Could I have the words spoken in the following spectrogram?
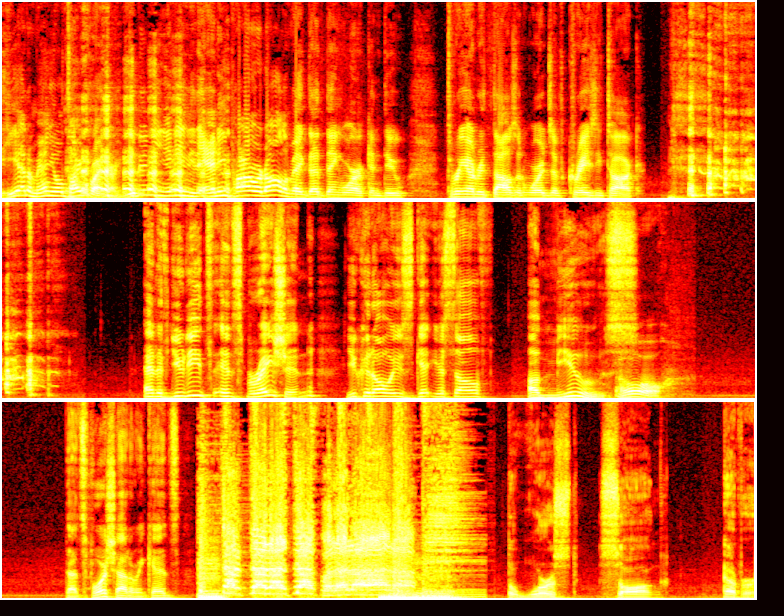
He had a manual typewriter. you didn't. You didn't need any power at all to make that thing work and do three hundred thousand words of crazy talk. And if you need inspiration, you could always get yourself a muse. Oh, That's foreshadowing, kids. The worst song ever.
